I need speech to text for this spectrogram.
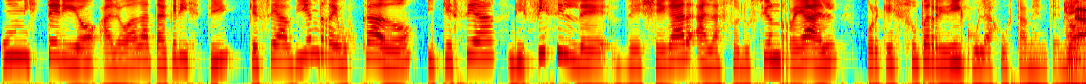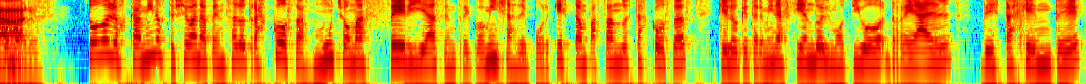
un misterio a lo Agatha Christie que sea bien rebuscado y que sea difícil de, de llegar a la solución real porque es súper ridícula justamente, ¿no? Claro. Como todos los caminos te llevan a pensar otras cosas mucho más serias, entre comillas, de por qué están pasando estas cosas, que lo que termina siendo el motivo real de esta gente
